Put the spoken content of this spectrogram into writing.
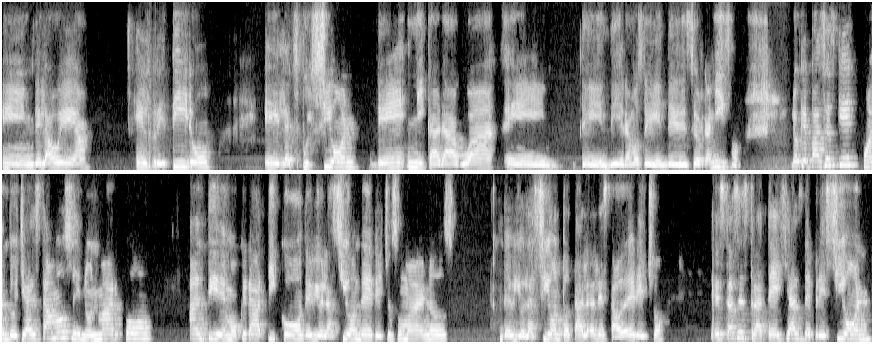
eh, de la OEA, el retiro, eh, la expulsión de Nicaragua, eh, de, dijéramos, de, ese organismo. Lo que pasa es que cuando ya estamos en un marco antidemocrático, de violación de derechos humanos, de violación total al Estado de Derecho, estas estrategias de presión,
